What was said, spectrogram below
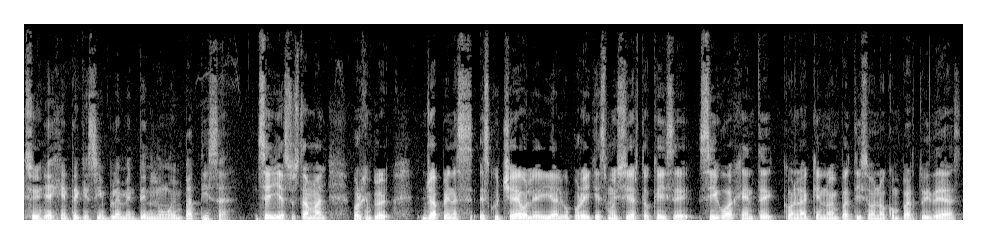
Sí. Y hay gente que simplemente no empatiza. Sí, eso está mal. Por ejemplo, yo apenas escuché o leí algo por ahí que es muy cierto, que dice, sigo a gente con la que no empatizo o no comparto ideas,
